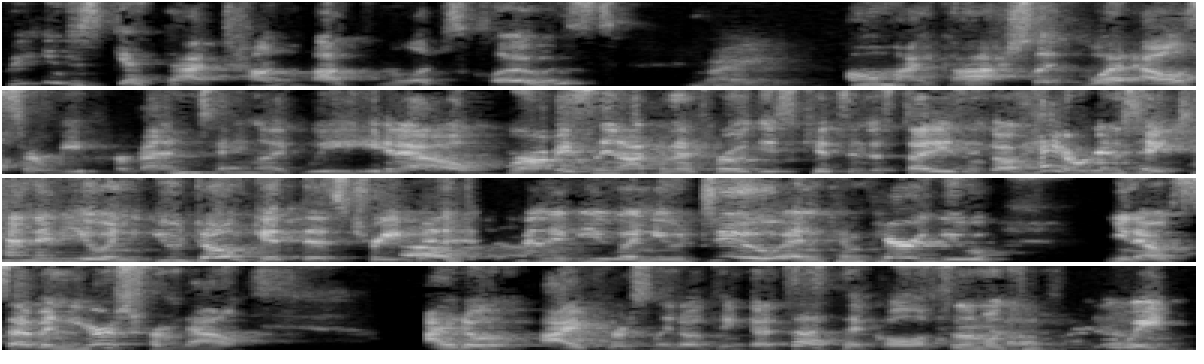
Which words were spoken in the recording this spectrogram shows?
We can just get that tongue up and the lips closed. Right oh my gosh, like what else are we preventing? Like we, you know, we're obviously not going to throw these kids into studies and go, hey, we're going to take 10 of you and you don't get this treatment, oh. 10 of you and you do, and compare you, you know, seven years from now. I don't, I personally don't think that's ethical. If someone can find a way to do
